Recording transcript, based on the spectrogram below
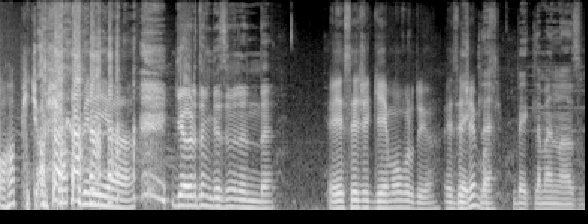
Aha piç aşağı attı beni ya. Gördüm gözümün önünde. ESC game over diyor. ESC mi Bekle. Beklemen lazım.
